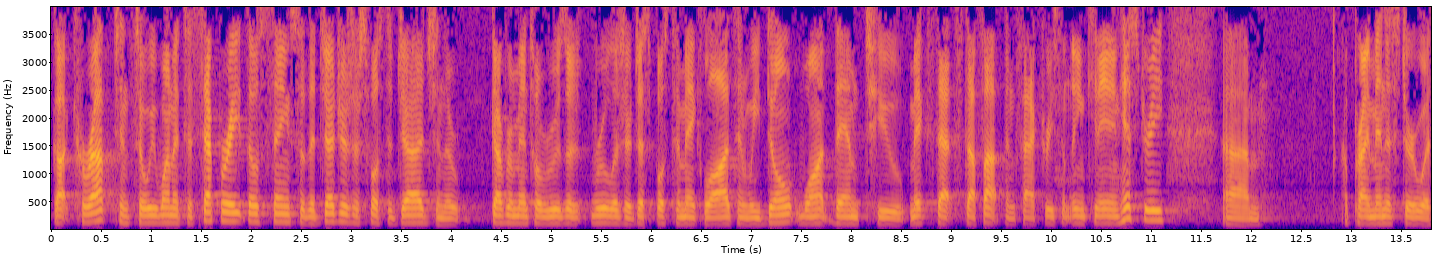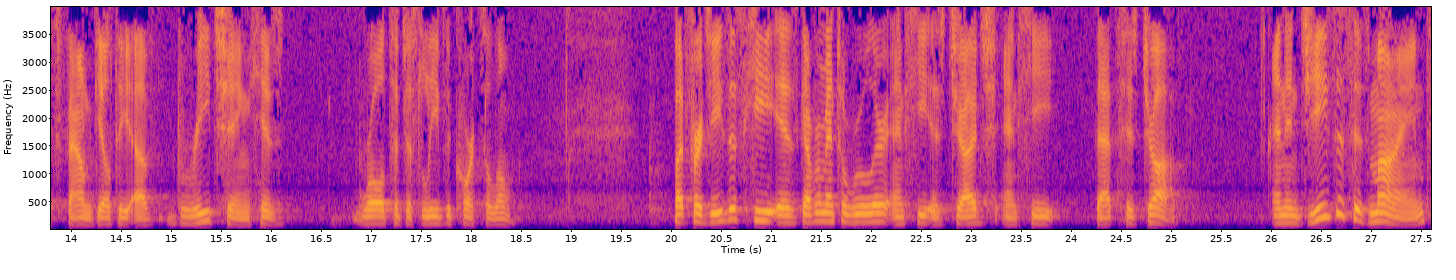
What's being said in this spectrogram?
got corrupt, and so we wanted to separate those things. So the judges are supposed to judge, and the governmental rulers are just supposed to make laws, and we don't want them to mix that stuff up. In fact, recently in Canadian history, um, a prime minister was found guilty of breaching his role to just leave the courts alone. But for Jesus, he is governmental ruler and he is judge, and he that's his job. And in Jesus' mind,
